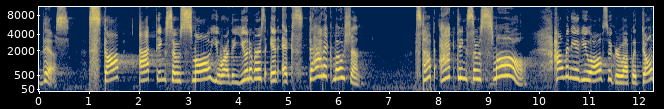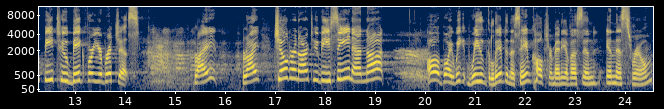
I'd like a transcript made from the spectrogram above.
this Stop acting so small. You are the universe in ecstatic motion. Stop acting so small. How many of you also grew up with don't be too big for your britches? right? Right? Children are to be seen and not. Oh boy, we, we lived in the same culture, many of us in, in this room,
